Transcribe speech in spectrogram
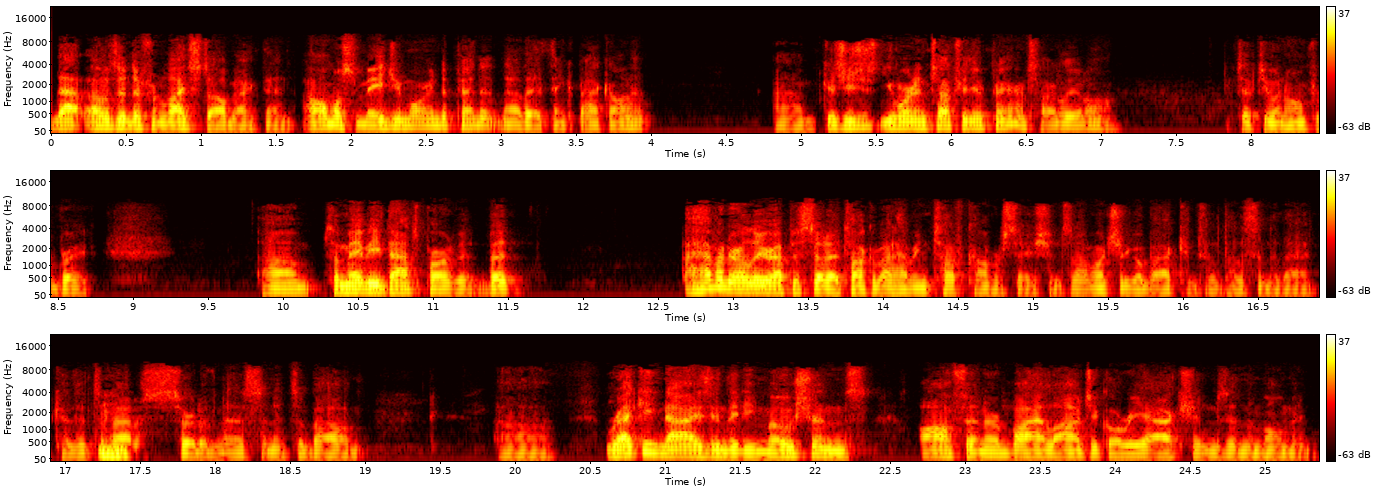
that that was a different lifestyle back then. I almost made you more independent. Now that I think back on it, because um, you just you weren't in touch with your parents hardly at all, except you went home for break. Um, so maybe that's part of it. But I have an earlier episode I talk about having tough conversations, and I want you to go back and to, listen to that because it's mm-hmm. about assertiveness and it's about uh, recognizing that emotions often are biological reactions in the moment.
